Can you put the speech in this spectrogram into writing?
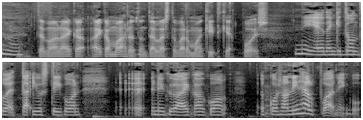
Hmm. Tämä on aika, aika mahdoton tällaista varmaan kitkeä pois. Niin, ja jotenkin tuntuu, että justiin kun on nykyaikaa, kun on kun se on niin helppoa niin kuin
